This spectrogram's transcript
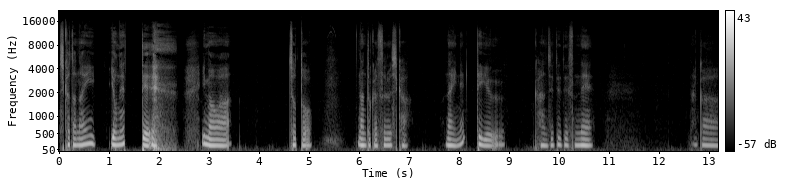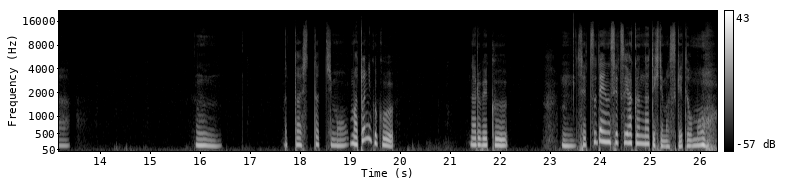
仕方ないよねって 今はちょっとなんとかするしかないねっていう感じでですね。なんかうん。私たちもまあとにかくなるべく、うん、節電節約になってきてますけども。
